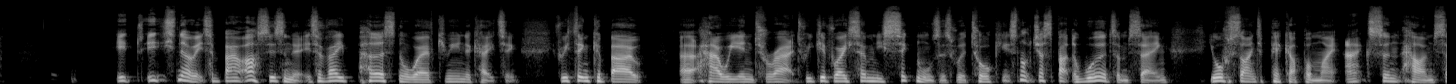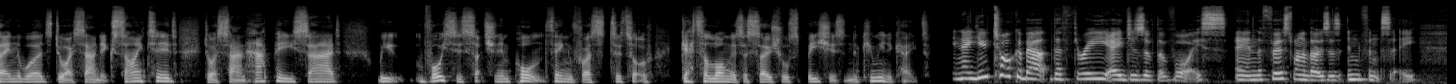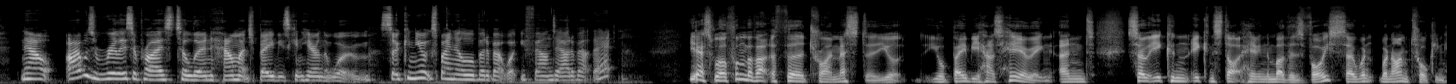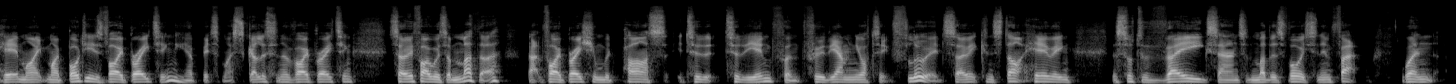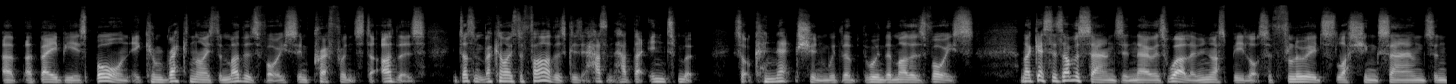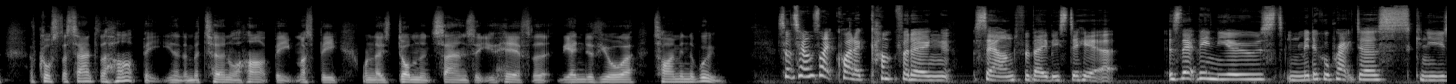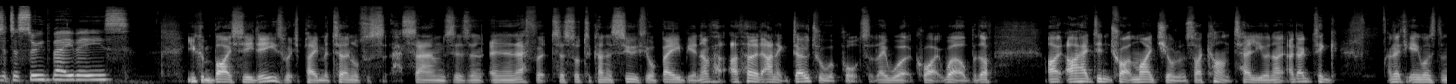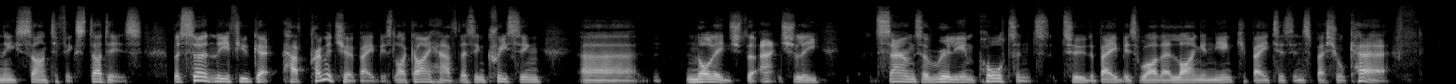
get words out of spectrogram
It, it's no, it's about us, isn't it? It's a very personal way of communicating. If we think about uh, how we interact. We give away so many signals as we're talking. It's not just about the words I'm saying. You're starting to pick up on my accent, how I'm saying the words. Do I sound excited? Do I sound happy, sad? We voice is such an important thing for us to sort of get along as a social species and to communicate. Now, you talk about the three ages of the voice, and the first one of those is infancy. Now, I was really surprised to learn how much babies can hear in the womb. So, can you explain a little bit about what you found out about that? Yes, well, from about the third trimester, your your baby has hearing, and so it can it can start hearing the mother's voice. So when, when I'm talking here, my, my body is vibrating. You know, bits of my skeleton are vibrating. So if I was a mother, that vibration would pass to to the infant through the amniotic fluid, so it can start hearing the sort of vague sounds of the mother's voice. And in fact, when a, a, baby is born, it can recognize the mother's voice in preference to others. It doesn't recognize the father's because it hasn't had that intimate sort of connection with the with the mother's voice. And I guess there's other sounds in there as well. I mean, there must be lots of fluid slushing sounds, and of course the sound of the heartbeat. You know, the maternal heartbeat must be one of those dominant sounds that you hear for the, the end of your uh, time in the womb. So it sounds like quite a comforting sound for babies to hear. Is that then used in medical practice? Can you use it to soothe babies? you can buy CDs which play maternal sounds as an, in an effort to sort of kind of soothe your baby. And I've I've heard anecdotal reports that they work quite well, but I've, I I didn't try it on my children, so I can't tell you. And I, I don't think. I don't think anyone's done any scientific studies, but certainly if you get have premature babies like I have, there's increasing uh, knowledge that actually sounds are really important to the babies while they're lying in the incubators in special care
